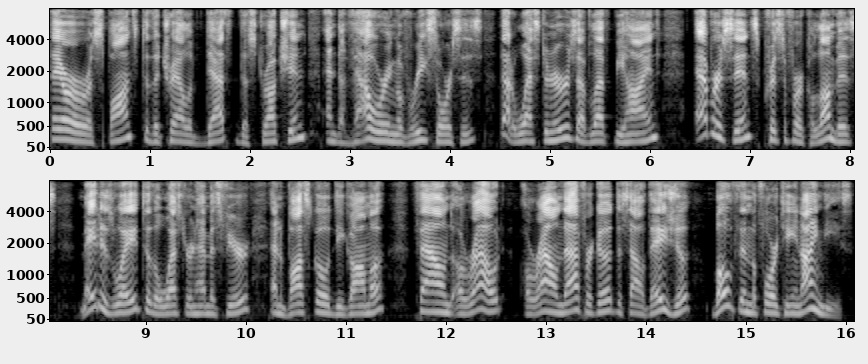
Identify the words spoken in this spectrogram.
They are a response to the trail of death, destruction, and devouring of resources that Westerners have left behind ever since Christopher Columbus made his way to the Western Hemisphere and Vasco da Gama found a route around Africa to South Asia, both in the 1490s.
